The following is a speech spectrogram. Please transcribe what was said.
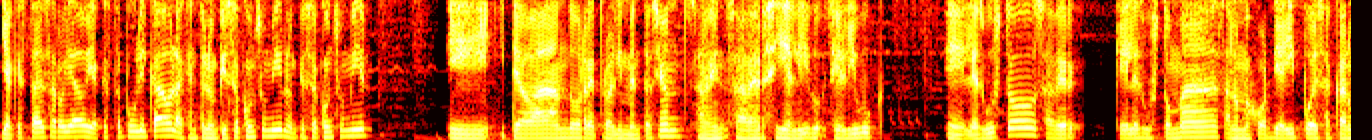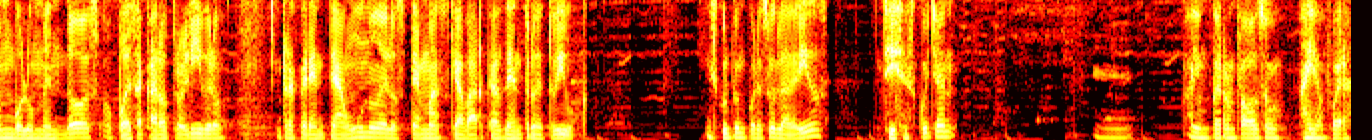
Ya que está desarrollado, ya que está publicado, la gente lo empieza a consumir, lo empieza a consumir y, te va dando retroalimentación, saben, saber si el si ebook eh, les gustó, saber qué les gustó más, a lo mejor de ahí puedes sacar un volumen 2 o puedes sacar otro libro referente a uno de los temas que abarcas dentro de tu ebook. Disculpen por esos ladridos, si se escuchan, eh, hay un perro enfadoso ahí afuera.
